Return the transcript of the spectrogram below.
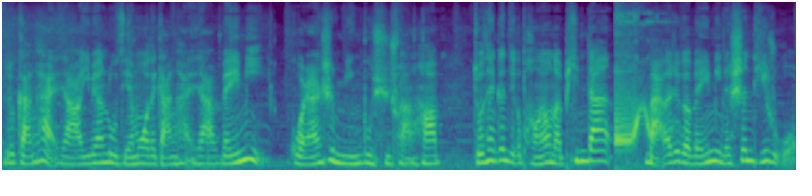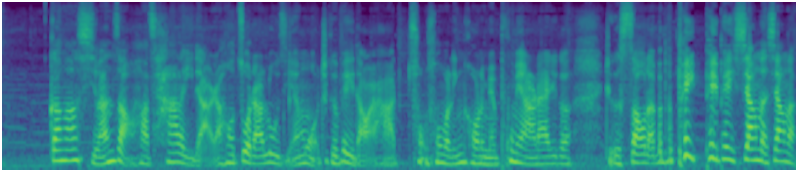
我就感慨一下啊，一边录节目我得感慨一下，维密果然是名不虚传哈。昨天跟几个朋友呢拼单。买了这个维密的身体乳，刚刚洗完澡哈，擦了一点，然后坐这儿录节目，这个味道呀哈，从从我领口里面扑面而来，这个这个骚的不不呸呸呸，香的香的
